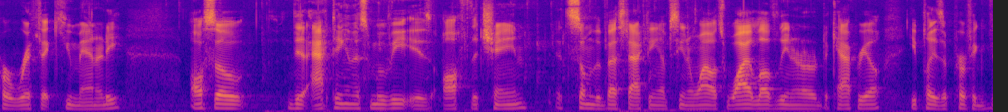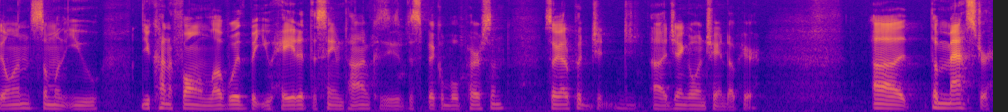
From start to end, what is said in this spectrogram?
horrific humanity. Also, the acting in this movie is off the chain. It's some of the best acting I've seen in a while. It's why I love Leonardo DiCaprio. He plays a perfect villain, someone that you you kind of fall in love with, but you hate at the same time because he's a despicable person. So I got to put J- J- uh, Django Unchained up here. Uh, the Master.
